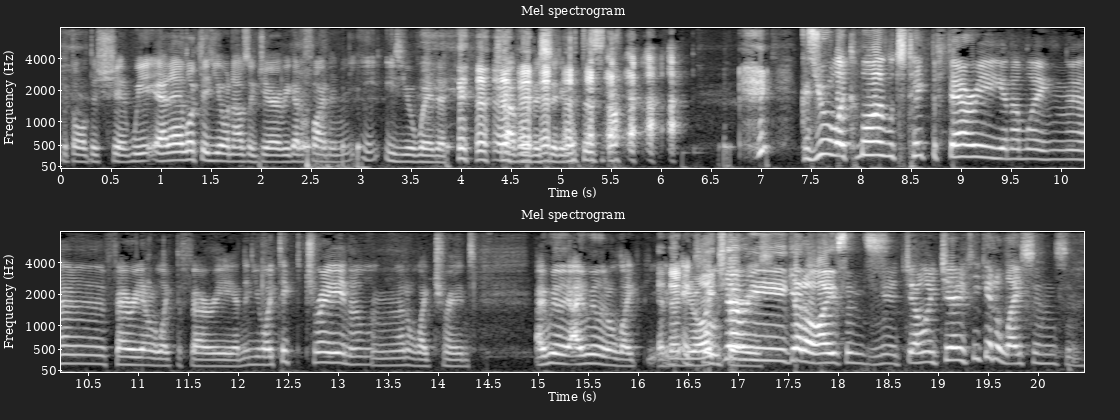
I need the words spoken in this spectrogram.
with all this shit. We and I looked at you and I was like, "Jerry, we got to find an e- easier way to travel in the city with this stuff." Because you were like, "Come on, let's take the ferry," and I'm like, nah, "Ferry, I don't like the ferry." And then you're like, "Take the train," and I'm like, "I don't like trains." I really, I really don't like. And then you're like, enclosed areas. Jerry, get a license. Yeah, I'm like, Jerry, can you get a license? And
